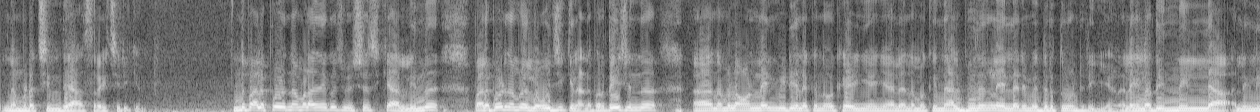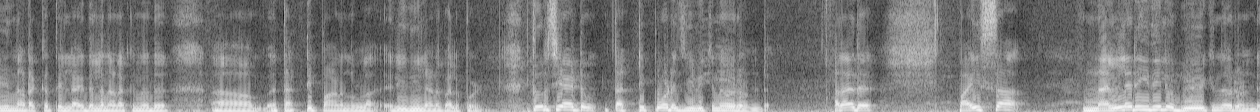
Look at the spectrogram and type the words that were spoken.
നമ്മുടെ ചിന്തയെ ആശ്രയിച്ചിരിക്കും. ഇന്ന് പലപ്പോഴും നമ്മൾ അതിനെക്കുറിച്ച് വിശ്വസിക്കാറില്ല. ഇന്ന് പലപ്പോഴും നമ്മൾ ലോജിക്കലാണ്. പ്രത്യേകിച്ച് ഇന്ന് നമ്മൾ ഓൺലൈൻ മീഡിയയിലൊക്കെ നോക്കി കഴിഞ്ഞ് കഴിഞ്ഞാൽ നമുക്ക് ഇന്ന് അത്ഭുതങ്ങളെ എല്ലാവരും എതിർത്തുകൊണ്ടിരിക്കുകയാണ്. അല്ലെങ്കിൽ അത് ഇന്നില്ല അല്ലെങ്കിൽ ഇനി നടക്കത്തില്ല ഇതെല്ലാം നടക്കുന്നത് തട്ടിപ്പാണെന്നുള്ള രീതിയിലാണ് പലപ്പോഴും. തീർച്ചയായിട്ടും തട്ടിപ്പോടെ ജീവിക്കുന്നവരുണ്ട്. അതായത് പൈസ നല്ല രീതിയിൽ ഉപയോഗിക്കുന്നവരുണ്ട്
